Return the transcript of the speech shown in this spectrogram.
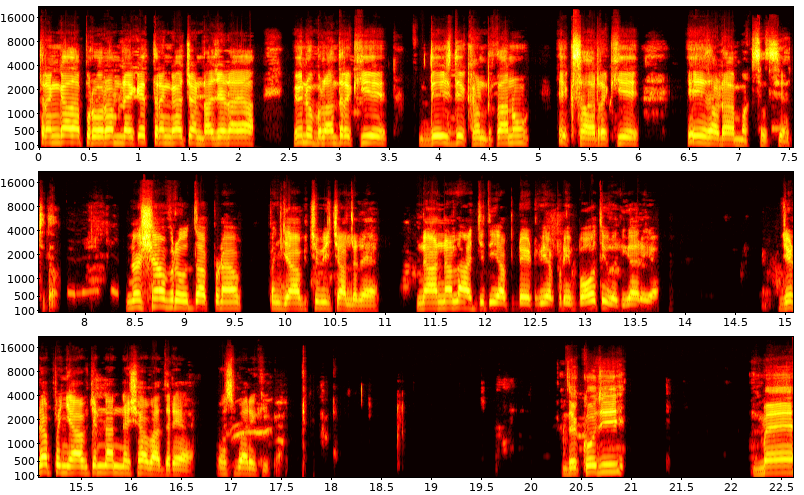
ਤਿਰੰਗਾ ਦਾ ਪ੍ਰੋਗਰਾਮ ਲੈ ਕੇ, ਤਿਰੰਗਾ ਝੰਡਾ ਜਿਹੜਾ ਆ, ਇਹਨੂੰ ਬੁਲੰਦ ਰੱਖੀਏ, ਦੇਸ਼ ਦੀ ਅਖੰਡਤਾ ਨੂੰ ਇਕਸਾਰ ਰੱਖੀਏ, ਇਹ ਸਾਡਾ ਮਕਸਦ ਸੀ ਅੱਜ ਦਾ। ਨਸ਼ਾ ਵਿਰੋਧ ਆਪਣਾ ਪੰਜਾਬ 'ਚ ਵੀ ਚੱਲ ਰਿਹਾ। ਨਾਲ ਨਾਲ ਅੱਜ ਦੀ ਅਪਡੇਟ ਵੀ ਆਪਣੀ ਬਹੁਤ ਹੀ ਵਧੀਆ ਰਿਹਾ। ਜਿਹੜਾ ਪੰਜਾਬ 'ਚ ਨਾ ਨਸ਼ਾ ਵੱਧ ਰਿਹਾ, ਉਸ ਬਾਰੇ ਕੀ ਕਹਾਂ ਦੇਖੋ ਜੀ, ਮੈਂ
